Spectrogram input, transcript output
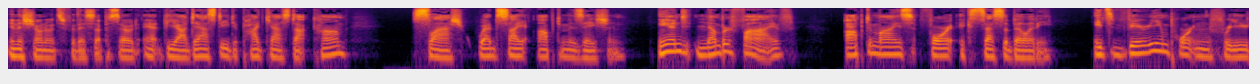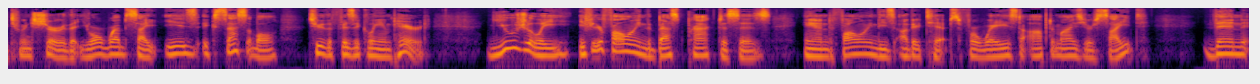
in the show notes for this episode at theaudacitytopodcast.com slash website optimization. And number five, optimize for accessibility. It's very important for you to ensure that your website is accessible to the physically impaired. Usually, if you're following the best practices and following these other tips for ways to optimize your site, then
